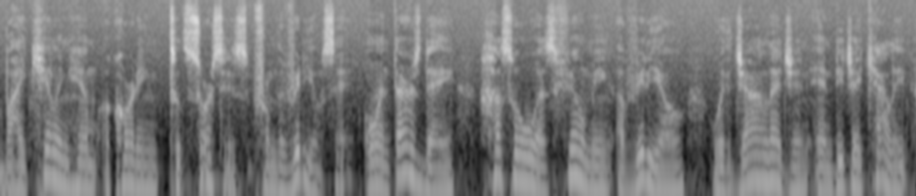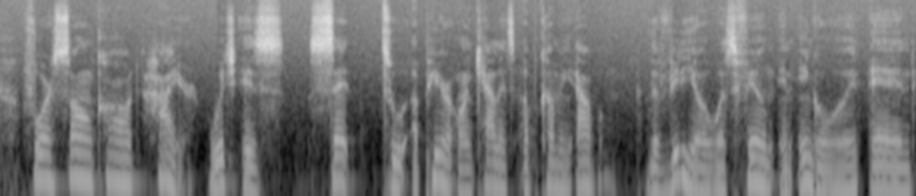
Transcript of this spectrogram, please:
by killing him, according to sources from the video set. On Thursday, Hussle was filming a video with John Legend and DJ Khaled for a song called Higher, which is set to appear on Khaled's upcoming album. The video was filmed in Inglewood, and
